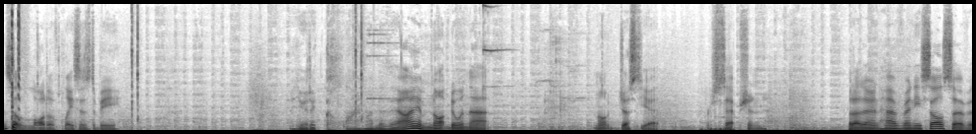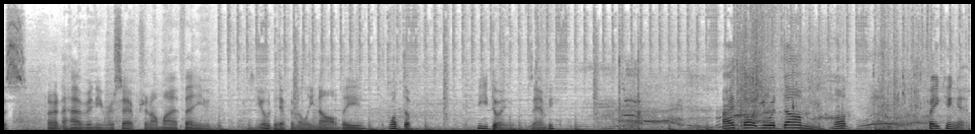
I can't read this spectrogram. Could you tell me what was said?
There's a lot of places to be. You gotta climb under there. I am not doing that. Not just yet. Reception. But I don't have any cell service. I don't have any reception on my phone. Because you're definitely not, you? What the What are you doing, Zambi? I thought you were dumb, not faking it.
